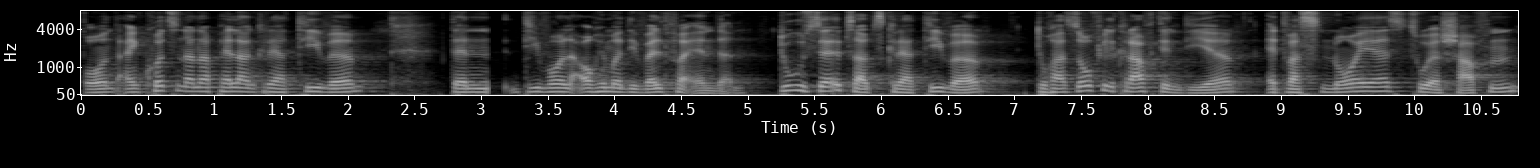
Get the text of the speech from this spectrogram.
Und einen kurzen Appell an Kreative, denn die wollen auch immer die Welt verändern. Du selbst als Kreativer du hast so viel Kraft in dir, etwas Neues zu erschaffen.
